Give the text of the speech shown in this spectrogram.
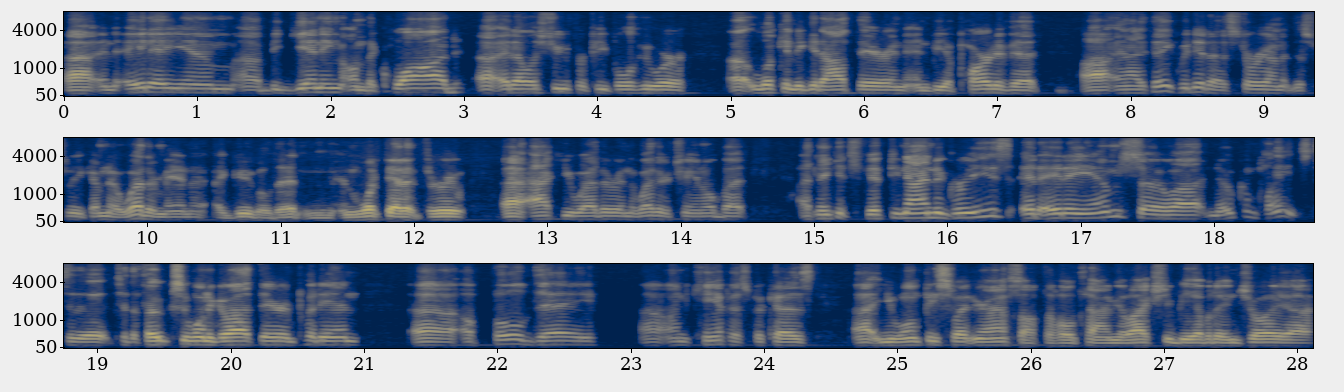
an 8 a.m. beginning on the quad at LSU for people who are uh, looking to get out there and, and be a part of it. Uh, and I think we did a story on it this week. I'm no weatherman. I, I Googled it and, and, looked at it through uh, AccuWeather and the Weather Channel, but I think it's 59 degrees at 8 a.m. So uh, no complaints to the to the folks who want to go out there and put in uh, a full day uh, on campus because uh, you won't be sweating your ass off the whole time. You'll actually be able to enjoy a,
